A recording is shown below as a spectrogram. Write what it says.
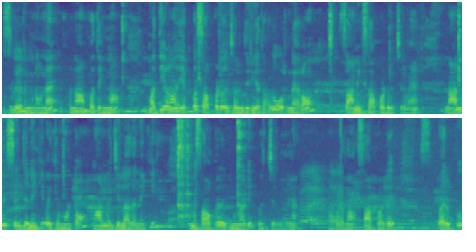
விசில் இறங்கினோன்னே இப்போ நான் பார்த்திங்கன்னா மத்தியானம் எப்போ சாப்பாடு வச்சாலும் சரி ஏதாவது ஒரு நேரம் சாமிக்கு சாப்பாடு வச்சுருவேன். நான்வெஜ் செஞ்ச அன்னைக்கு வைக்க மாட்டோம். நான்வெஜ் இல்லாத அன்னைக்கு நம்ம சாப்பிட்றதுக்கு முன்னாடி வச்சுருவேங்க. அவ்வளோதான் சாப்பாடு பருப்பு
